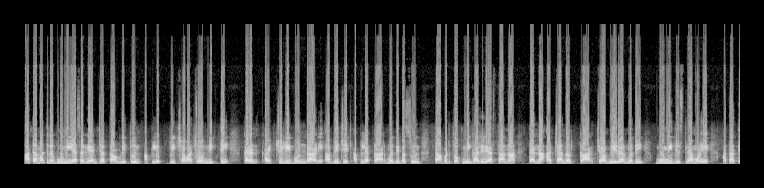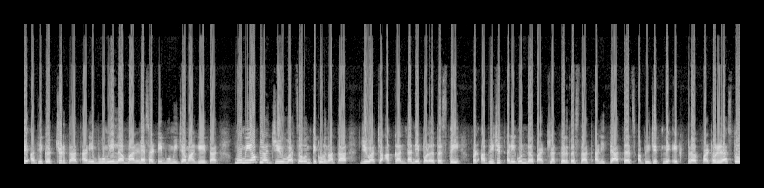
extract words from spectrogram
आता मात्र भूमी या सगळ्यांच्या तावडीतून आपले पिछा वाचवून निघते. कारण ॲक्च्युली गुंड आणि अभिजित आपल्या कारमध्ये बसून ताबडतोब निघालेले असताना त्यांना अचानक कारच्या मिररमध्ये भूमी दिसल्यामुळे आता ते अधिकच चिडतात आणि भूमीला मारण्यासाठी भूमीच्या मागे येतात. भूमी आपला जीव वाचवून तिकडून आता जीवाच्या आकांताने पळत असते. पण अभिजित आणि गुंड पाठलाग करत असतात आणि त्यातच अभिजितने एक ट्रक पाठवलेला असतो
